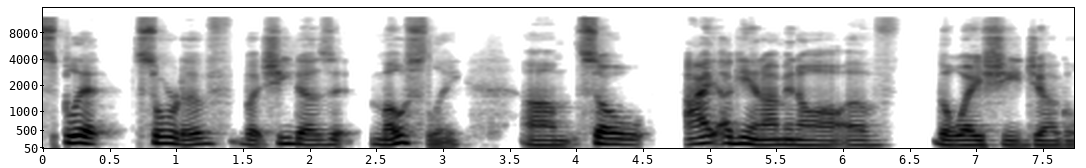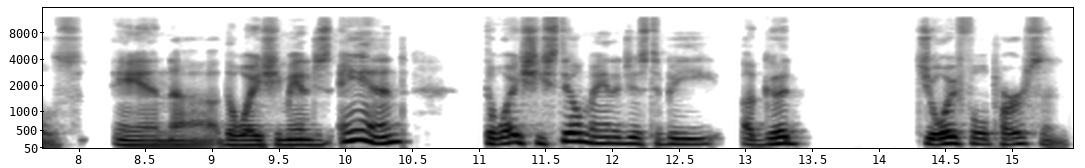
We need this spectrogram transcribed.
split sort of but she does it mostly. Um, so I again, I'm in awe of the way she juggles and uh, the way she manages, and the way she still manages to be a good, joyful person,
